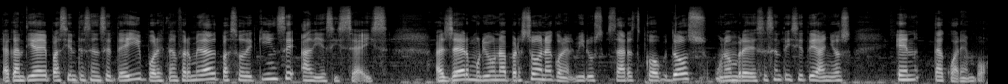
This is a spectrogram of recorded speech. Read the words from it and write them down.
La cantidad de pacientes en CTI por esta enfermedad pasó de 15 a 16. Ayer murió una persona con el virus SARS-CoV-2, un hombre de 67 años, en Tacuarembó.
